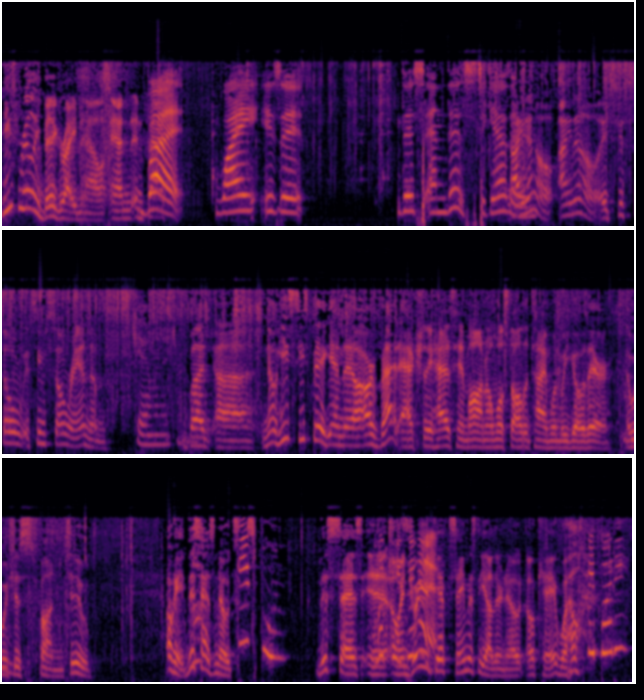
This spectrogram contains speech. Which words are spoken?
He's really big right now, and in fact, But why is it this and this together? I know, I know. It's just so it seems so random. Okay, I'm gonna try. But uh, no, he's he's big, and uh, our vet actually has him on almost all the time when we go there, which is fun too. Okay, this has notes. Teaspoon. This says, uh, Look, "Oh, enjoy in your gift." Same as the other note. Okay, well, Hey, buddy.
